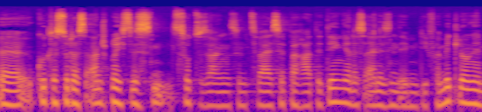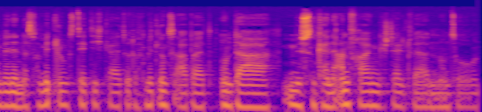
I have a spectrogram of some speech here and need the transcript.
Äh, gut, dass du das ansprichst. Das sind sozusagen sind zwei separate Dinge. Das eine sind eben die Vermittlungen, wir nennen das Vermittlungstätigkeit oder Vermittlungsarbeit. Und da müssen keine Anfragen gestellt werden und so,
